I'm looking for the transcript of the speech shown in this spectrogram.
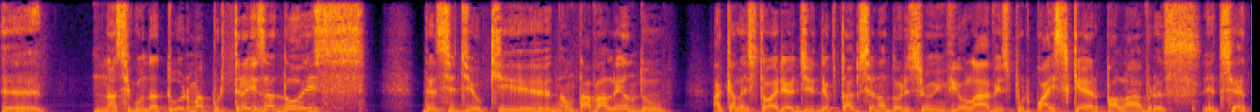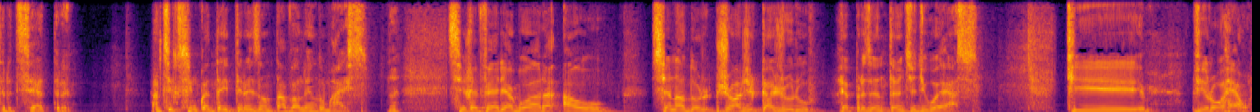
é, na segunda turma, por 3 a 2 decidiu que não está valendo aquela história de deputados e senadores são invioláveis por quaisquer palavras, etc, etc. Artigo 53 não está valendo mais. Né? Se refere agora ao senador Jorge Cajuru, representante de Goiás, que virou réu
